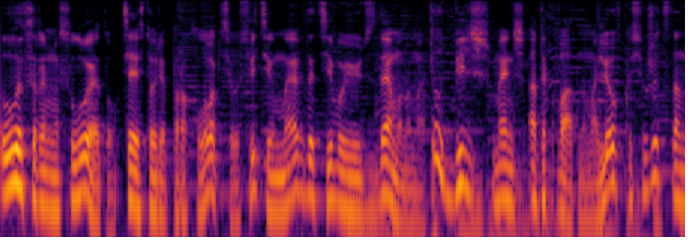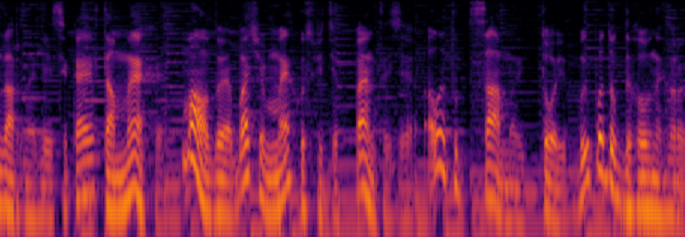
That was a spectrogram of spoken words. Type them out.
Лицарями силуету. Ця історія про хлопців у світі мех, де ті воюють з демонами. Тут більш-менш адекватна мальовка, сюжет стандартний для ісікаїв та мехи. Мало до я бачив мех у світі фентезі, але тут саме той випадок, де головний герой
